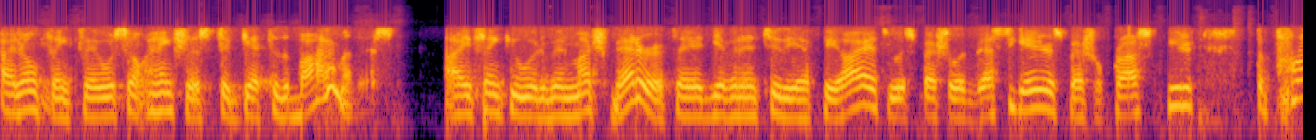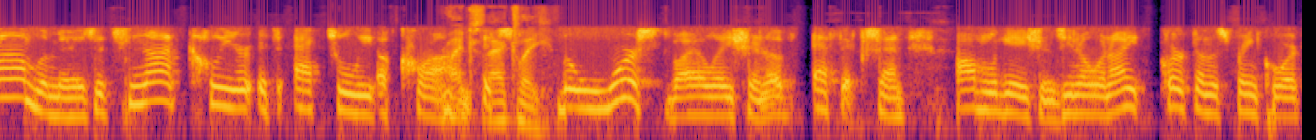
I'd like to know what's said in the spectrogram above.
I don't think they were so anxious to get to the bottom of this. I think it would have been much better if they had given it to the FBI through a special investigator, a special prosecutor. The problem is it's not clear it's actually a crime. Right, It's exactly. the worst violation of ethics and obligations. You know, when I clerked on the Supreme Court,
